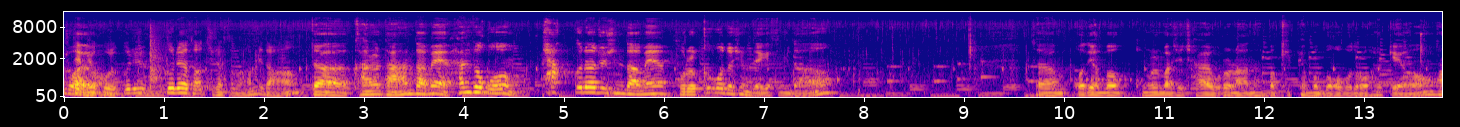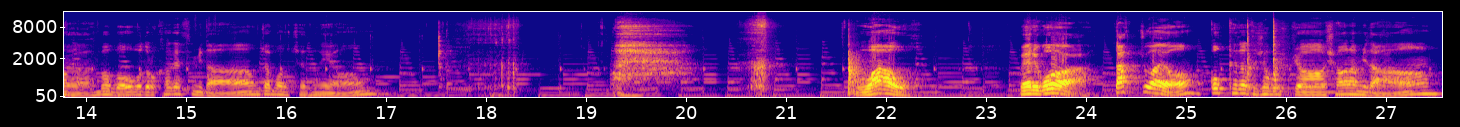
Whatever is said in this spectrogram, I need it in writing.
좋아요. 미역국을 끓여, 끓여서 드셨으면 합니다. 자 간을 다 한 다음에 한 소금 팍 끓여주신 다음에 불을 끄고 드시면 되겠습니다. 자 어디 한번 국물 맛이 잘 우러나는 한번 깊이 한번 먹어보도록 할게요. 자 한번 먹어보도록 하겠습니다. 혼자 먹어서 죄송해요. 아. 와우 베리고 딱 좋아요. 꼭 해서 드셔보십시오. 시원합니다.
